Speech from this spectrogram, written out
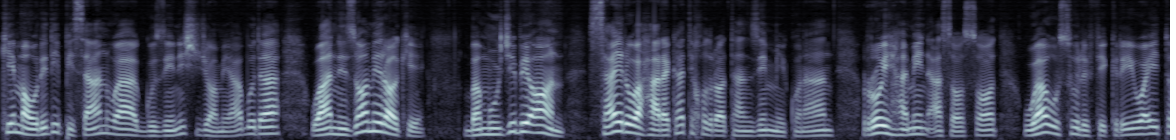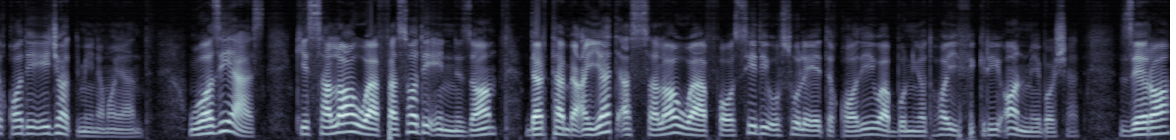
که موردی پیسن و گزینش جامعه بوده و نظامی را که به موجب آن سیر و حرکت خود را تنظیم می کنند روی همین اساسات و اصول فکری و اعتقادی ایجاد می نمایند. واضح است که صلاح و فساد این نظام در تبعیت از صلاح و فاسد اصول اعتقادی و بنیادهای فکری آن می باشد زیرا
